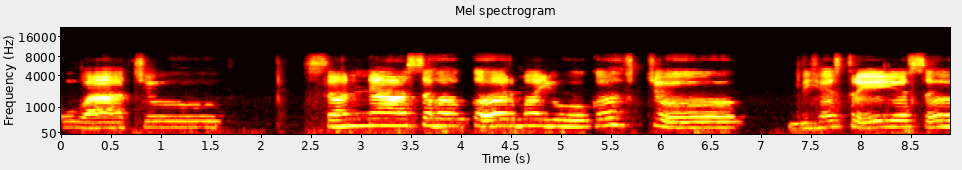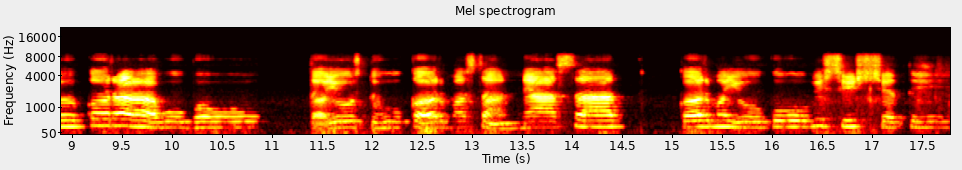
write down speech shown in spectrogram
ઉવાચ, સંન્યાસः કર્મયોગશ્ચ નિઃશ્રેયસકરાવુભો તયોસ્તુ કર્મ સંન્યાસાત કર્મયોગો વિશિષ્યતે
